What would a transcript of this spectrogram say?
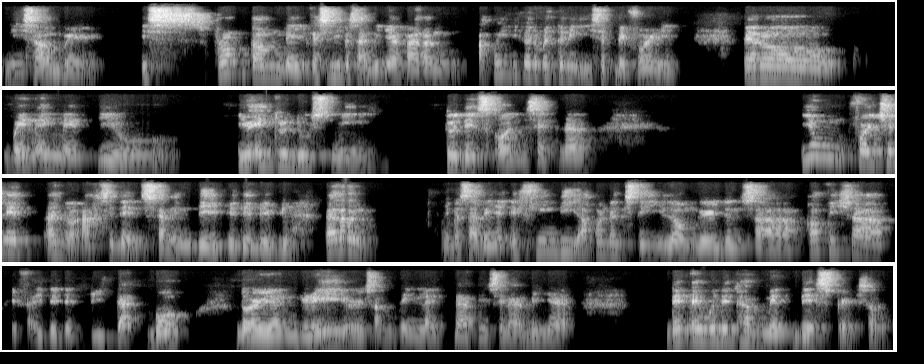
ni Summer is from Tom din. Kasi di ba sabi niya, parang ako hindi ko naman ito naisip before eh. Pero when I met you, you introduced me to this concept na yung fortunate ano accidents, serendipity bigla. Parang, di ba sabi niya, if hindi ako nagstay longer dun sa coffee shop, if I didn't read that book, Dorian Gray or something like that, yung sinabi niya, then I wouldn't have met this person.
